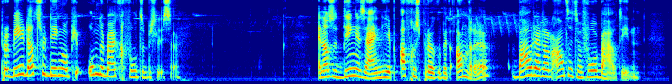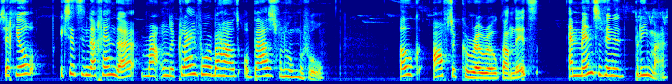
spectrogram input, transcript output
Probeer dat soort dingen op je onderbuikgevoel te beslissen. En als het dingen zijn die je hebt afgesproken met anderen, bouw daar dan altijd een voorbehoud in. Zeg joh, ik zet het in de agenda, maar onder klein voorbehoud op basis van hoe ik me voel. Ook after Cororo kan dit. En mensen vinden het prima.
